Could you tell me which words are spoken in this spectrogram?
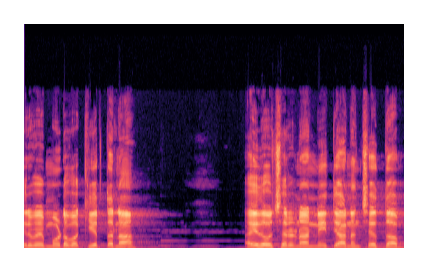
ఇరవై మూడవ కీర్తన ఐదవ చరణాన్ని ధ్యానం చేద్దాం.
